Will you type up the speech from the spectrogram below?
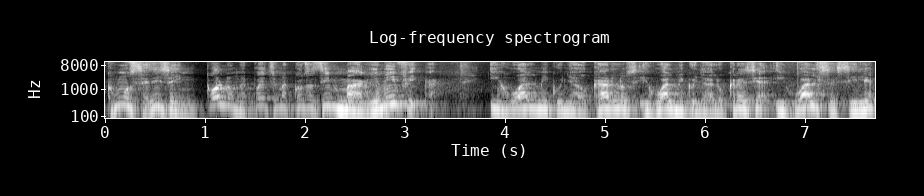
¿cómo se dice? Incólume, pues una cosa así magnífica. Igual mi cuñado Carlos, igual mi cuñada Lucrecia, igual Cecilia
